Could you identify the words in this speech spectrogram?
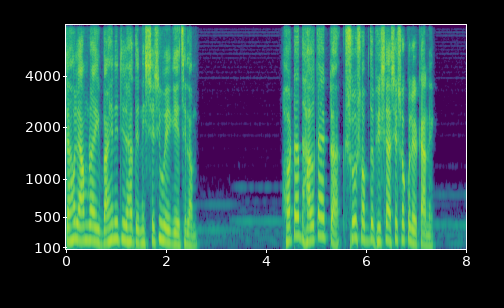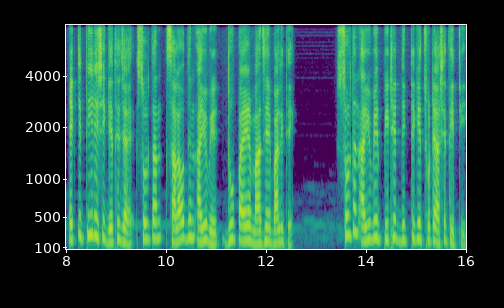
তাহলে আমরা এই বাহিনীটির হাতে নিঃশেষী হয়ে গিয়েছিলাম। হঠাৎ হালকা একটা শো শব্দ ভেসে আসে সকলের কানে। একটি তীর এসে গেথে যায় সুলতান সালাউদ্দিন আইয়ুবের দু পায়ের মাঝে বালিতে। সুলতান আইয়ুবের পিঠের দিক থেকে ছুটে আসে তীরটি।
